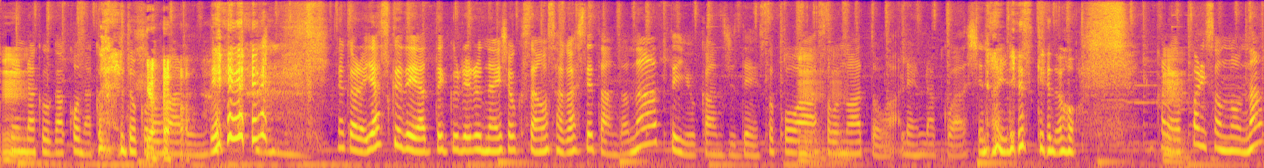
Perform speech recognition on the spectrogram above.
うん。連絡が来なくなるところもあるんで、だから安くでやってくれる内職さんを探してたんだなっていう感じでそこはうんその後は連絡はしないですけど。だからやっぱりその中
